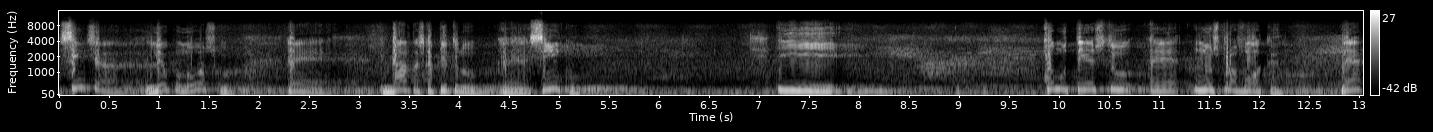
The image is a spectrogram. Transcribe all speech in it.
Cíntia leu conosco é, Gálatas capítulo é, 5 e como o texto é, nos provoca, né?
